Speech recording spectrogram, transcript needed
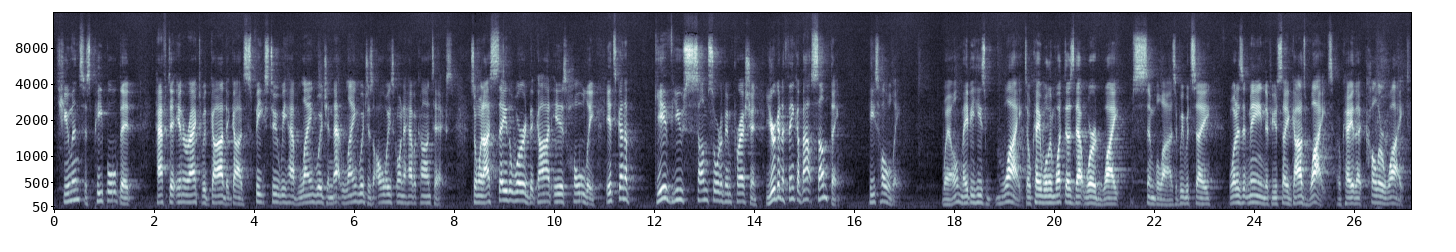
humans, as people that have to interact with God, that God speaks to, we have language, and that language is always going to have a context. So when I say the word that God is holy, it's going to give you some sort of impression. You're going to think about something. He's holy. Well, maybe he's white. Okay, well, then what does that word white symbolize? If we would say, what does it mean if you say God's white? Okay, that color white.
